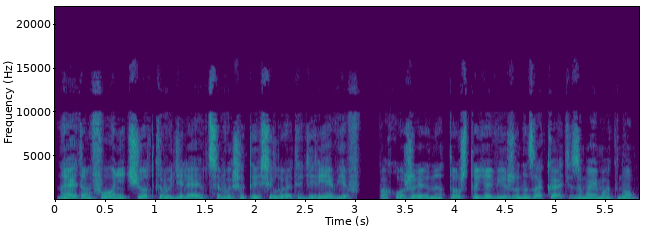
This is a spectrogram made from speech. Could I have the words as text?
На этом фоне четко выделяются вышитые силуэты деревьев, похожие на то, что я вижу на закате за моим окном.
